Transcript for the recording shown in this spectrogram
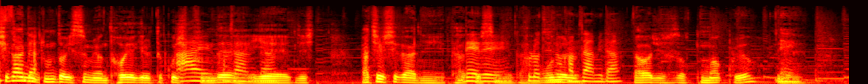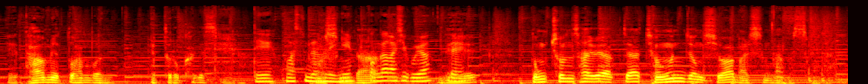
시간이 좀 더 있으면 더 얘기를 듣고 싶은데 아유, 예 이제 마칠 시간이 다 네네, 됐습니다. 불러주셔서 감사합니다. 나와주셔서 고맙고요. 네. 네. 다음에 또 한번 뵙도록 하겠습니다. 네, 고맙습니다, 고맙습니다. 선생님. 건강하시고요. 네. 네. 농촌 사회학자 정은정 씨와 말씀 나눴습니다.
